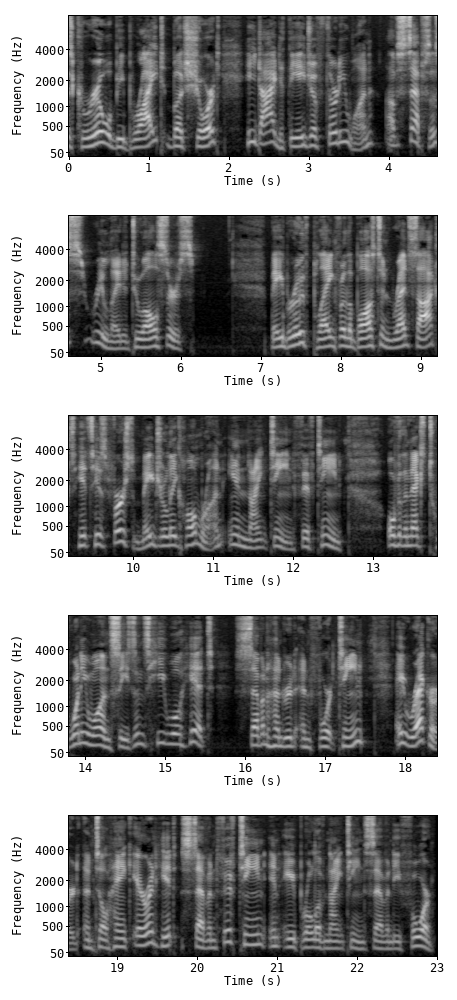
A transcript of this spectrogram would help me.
His career will be bright but short. He died at the age of 31 of sepsis related to ulcers. Babe Ruth, playing for the Boston Red Sox, hits his first major league home run in 1915. Over the next 21 seasons, he will hit 714, a record until Hank Aaron hit 715 in April of 1974.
